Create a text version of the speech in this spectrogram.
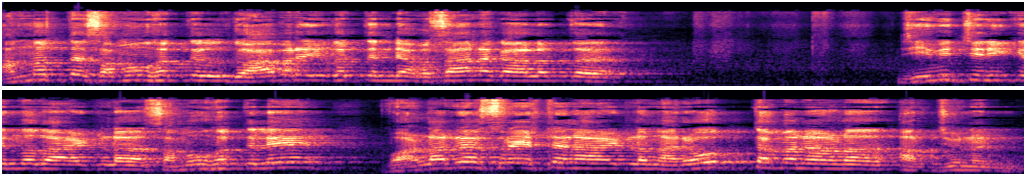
അന്നത്തെ സമൂഹത്തിൽ ദ്വാപരയുഗത്തിന്റെ അവസാന കാലത്ത് ജീവിച്ചിരിക്കുന്നതായിട്ടുള്ള സമൂഹത്തിലെ വളരെ ശ്രേഷ്ഠനായിട്ടുള്ള നരോത്തമനാണ് അർജുനൻ.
